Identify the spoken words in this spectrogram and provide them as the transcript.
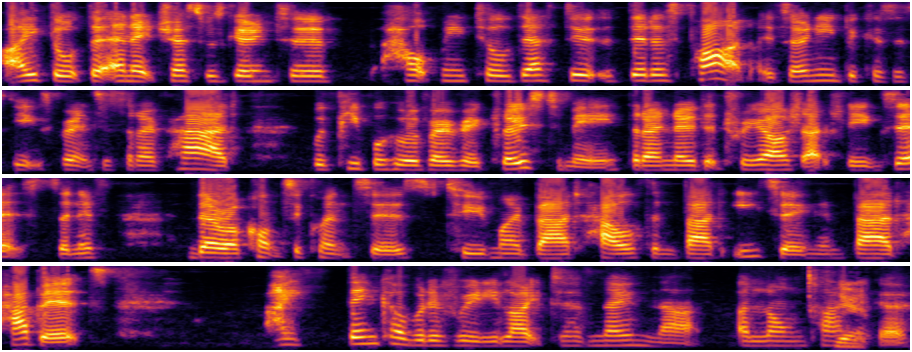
I thought the NHS was going to help me till death did, did us part. It's only because of the experiences that I've had with people who are very, very close to me that I know that triage actually exists. And if there are consequences to my bad health and bad eating and bad habits, I think I would have really liked to have known that a long time yeah. ago.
